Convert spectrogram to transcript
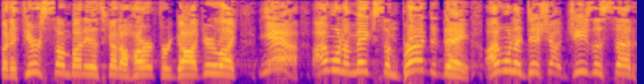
But if you're somebody that's got a heart for God, you're like, yeah, I want to make some bread today. I want to dish out. Jesus said,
